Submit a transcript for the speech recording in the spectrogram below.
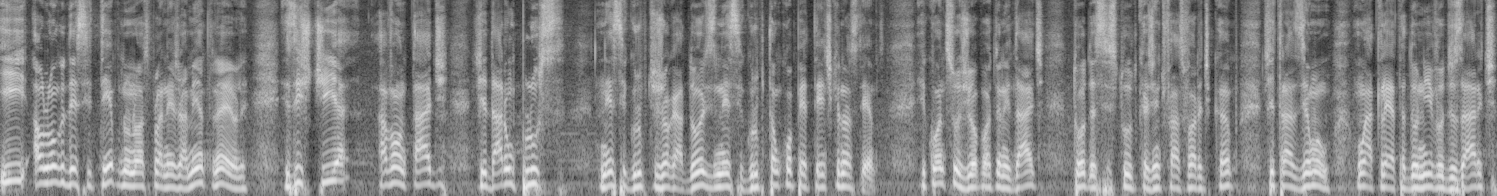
E ao longo desse tempo, no nosso planejamento, né, Euler, existia a vontade de dar um plus nesse grupo de jogadores, nesse grupo tão competente que nós temos. E quando surgiu a oportunidade, todo esse estudo que a gente faz fora de campo, de trazer um, um atleta do nível do Zaret,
